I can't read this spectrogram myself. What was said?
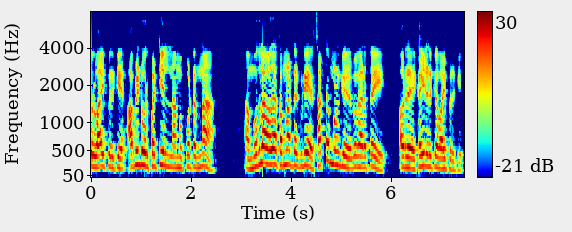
ஒரு வாய்ப்பு இருக்குது அப்படின்ற ஒரு பட்டியல் நாம் போட்டோம்னா முதலாவதாக தமிழ்நாட்டில் இருக்கக்கூடிய சட்டம் ஒழுங்கு விவகாரத்தை அவர் கையில் எடுக்க வாய்ப்பு இருக்குது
